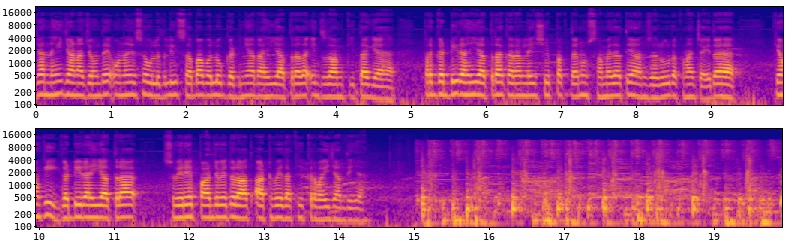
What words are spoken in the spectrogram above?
ਜਾਂ ਨਹੀਂ ਜਾਣਾ ਚਾਹੁੰਦੇ, ਉਹਨਾਂ ਦੀ ਸਹੂਲਤ ਲਈ ਸਭਾ ਵੱਲੋਂ ਗੱਡੀਆਂ ਰਾਹੀਂ ਯਾਤਰਾ ਦਾ ਇੰਤਜ਼ਾਮ ਕੀਤਾ ਗਿਆ ਹੈ। ਪਰ ਗੱਡੀ ਰਾਹੀਂ ਯਾਤਰਾ ਕਰਨ ਲਈ ਸ਼ਿਵ ਭਗਤਾਂ ਨੂੰ ਸਮੇਂ ਦਾ ਧਿਆਨ ਜ਼ਰੂਰ ਰੱਖਣਾ ਚਾਹੀਦਾ ਹੈ, ਕਿਉਂਕਿ ਗੱਡੀ ਰਾਹੀਂ ਯਾਤਰਾ ਸਵੇਰੇ 5 ਵਜੇ ਤੋਂ ਰਾਤ 8 ਵਜੇ ਤੱਕ ਹੀ ਕਰਵਾਈ ਜਾਂਦੀ ਹੈ। Thank you.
